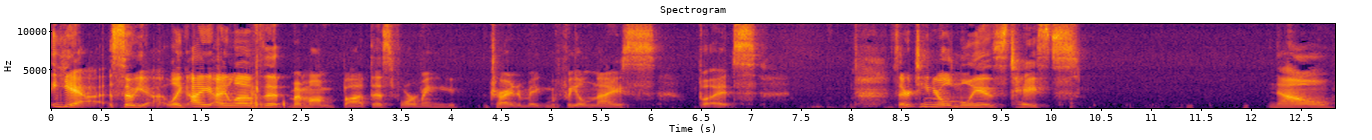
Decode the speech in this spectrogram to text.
Yeah, so yeah, like, I, I love that my mom bought this for me, trying to make me feel nice, but 13-year-old Malia's tastes, no,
